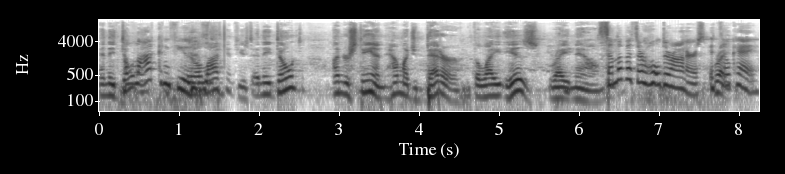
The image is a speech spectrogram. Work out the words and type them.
And they don't. A lot confused. They're a lot confused. And they don't understand how much better the light is right now. Some of us are holder honors. It's Right. okay.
